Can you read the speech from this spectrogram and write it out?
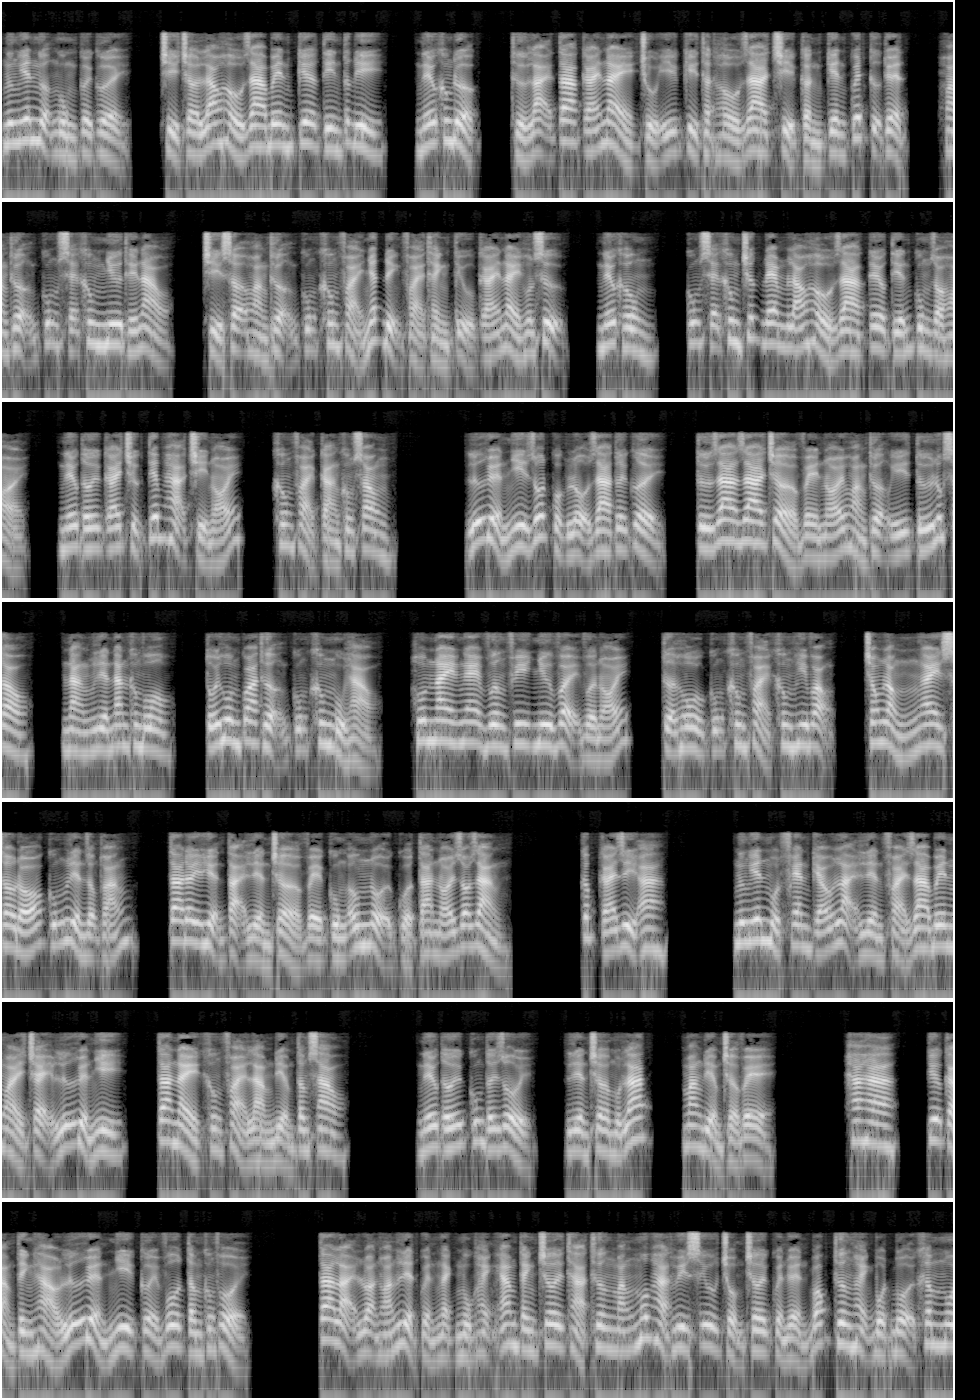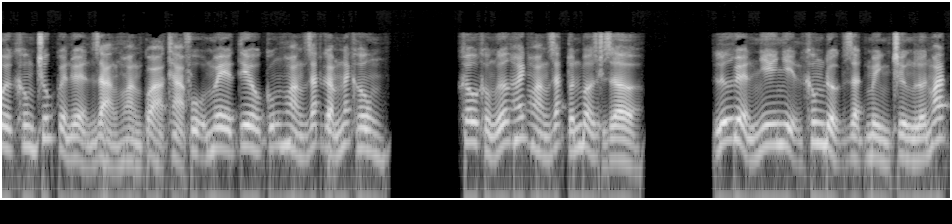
Ngưng yên ngượng ngùng cười cười, chỉ chờ lao hầu ra bên kia tin tức đi, nếu không được, thử lại ta cái này chủ ý kỳ thật hầu ra chỉ cần kiên quyết cự tuyệt, hoàng thượng cũng sẽ không như thế nào, chỉ sợ hoàng thượng cũng không phải nhất định phải thành tựu cái này hôn sự, nếu không, cũng sẽ không trước đem lão hầu ra kêu tiến cung dò hỏi, nếu tới cái trực tiếp hạ chỉ nói, không phải càng không xong. Lữ huyển nhi rốt cuộc lộ ra tươi cười, từ ra ra trở về nói hoàng thượng ý tứ lúc sau, nàng liền ăn không vô, tối hôm qua thượng cũng không ngủ hảo, hôm nay nghe vương phi như vậy vừa nói, tựa hồ cũng không phải không hy vọng, trong lòng ngay sau đó cũng liền rộng thoáng, ta đây hiện tại liền trở về cùng ông nội của ta nói rõ ràng. Cấp cái gì a? Ngưng yên một phen kéo lại liền phải ra bên ngoài chạy Lữ Huyền Nhi, ta này không phải làm điểm tâm sao. Nếu tới cũng tới rồi, liền chờ một lát, mang điểm trở về. Ha ha, kia cảm tình hảo Lữ Huyền Nhi cười vô tâm không phổi. Ta lại loạn hoán liệt quyển ngạch mục hạnh am tanh chơi thả thương mắng mốc hạt huy siêu trộm chơi quyển uyển bóc thương hạnh bột bội khâm môi không chúc quyển uyển giảng hoàng quả thả phụ mê tiêu cũng hoàng dắt gầm nách không. Khâu khổng ước hách hoàng dắt tuấn bờ giờ. Lữ Huyền Nhi nhịn không được giật mình trừng lớn mắt.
